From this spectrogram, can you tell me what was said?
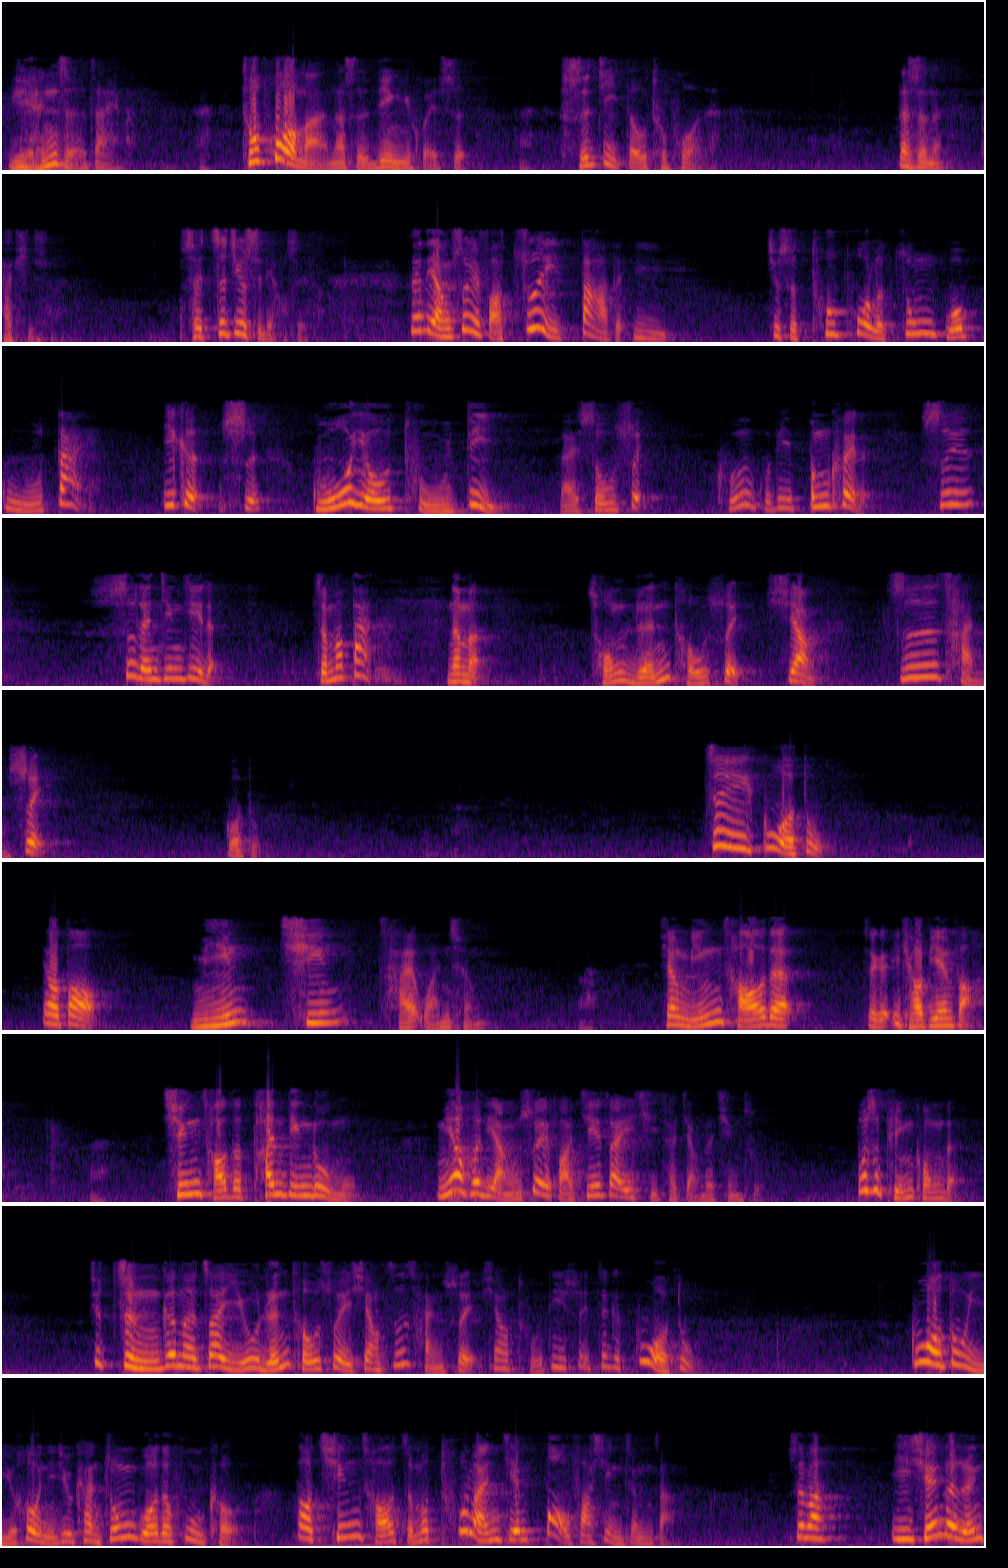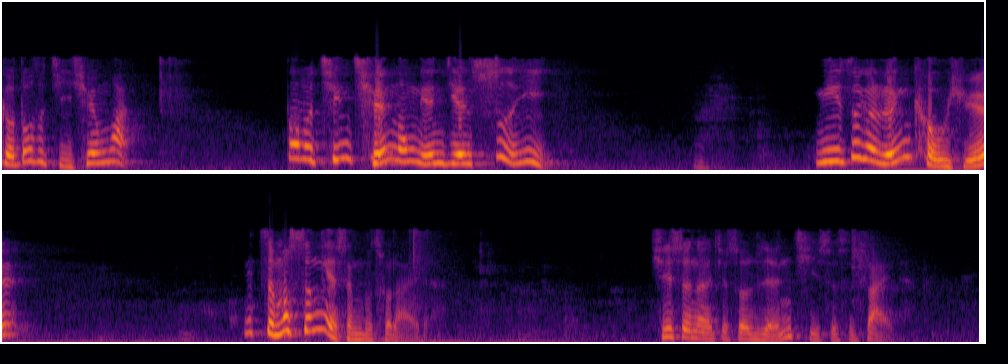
原则在嘛，突破嘛那是另一回事，实际都突破的，但是呢，他提出来，所以这就是两税法。那两税法最大的意义，就是突破了中国古代一个是国有土地来收税，国有土地崩溃了，私私人经济的怎么办？那么从人头税向资产税过渡，这一过渡要到明清。才完成，啊，像明朝的这个一条鞭法，啊，清朝的摊丁入亩，你要和两税法接在一起才讲得清楚，不是凭空的，就整个呢在由人头税向资产税向土地税这个过渡，过渡以后你就看中国的户口到清朝怎么突然间爆发性增长，是吧？以前的人口都是几千万。到了清乾隆年间四亿，你这个人口学，你怎么生也生不出来的。其实呢，就说人其实是在的，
